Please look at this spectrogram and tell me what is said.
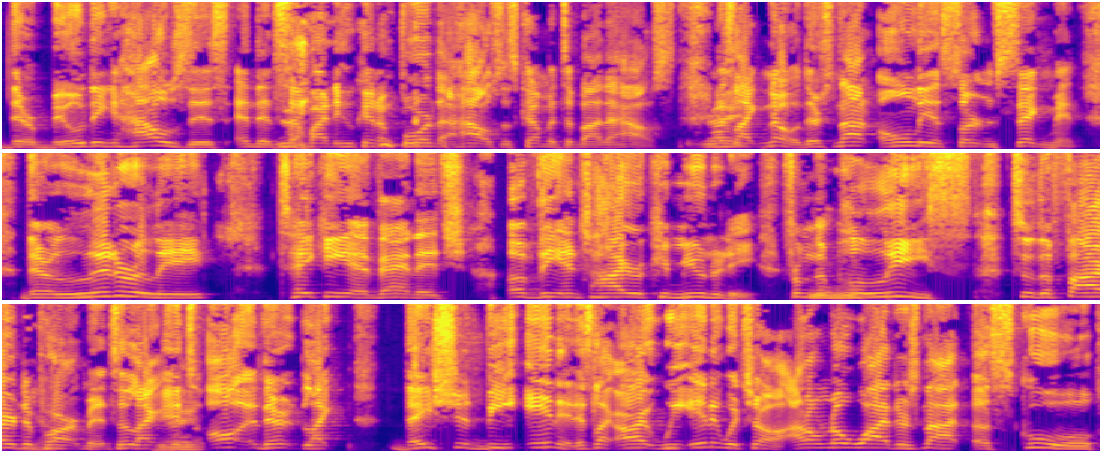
they're building houses and then somebody who can afford the house is coming to buy the house. Right. It's like no, there's not only a certain segment. They're literally taking advantage of the entire community, from the Mm-hmm. police to the fire department to like it's all they're like they should be in it. It's like, all right, we in it with y'all. I don't know why there's not a school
